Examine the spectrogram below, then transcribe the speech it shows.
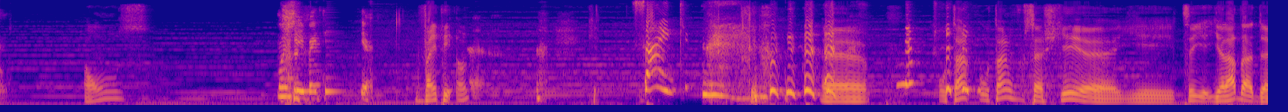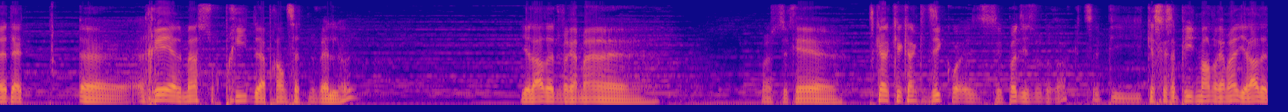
Euh, 11, moi, j'ai 21. 21. 5! Euh, autant, autant que vous sachiez, euh, il, a l'air d'être euh, réellement surpris d'apprendre cette nouvelle-là. Il a l'air d'être vraiment. Euh, moi, je dirais. Sais, quelqu'un qui dit quoi, c'est pas des œufs de rock, tu sais, puis qu'est-ce que ça. Puis il demande vraiment, il a l'air.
